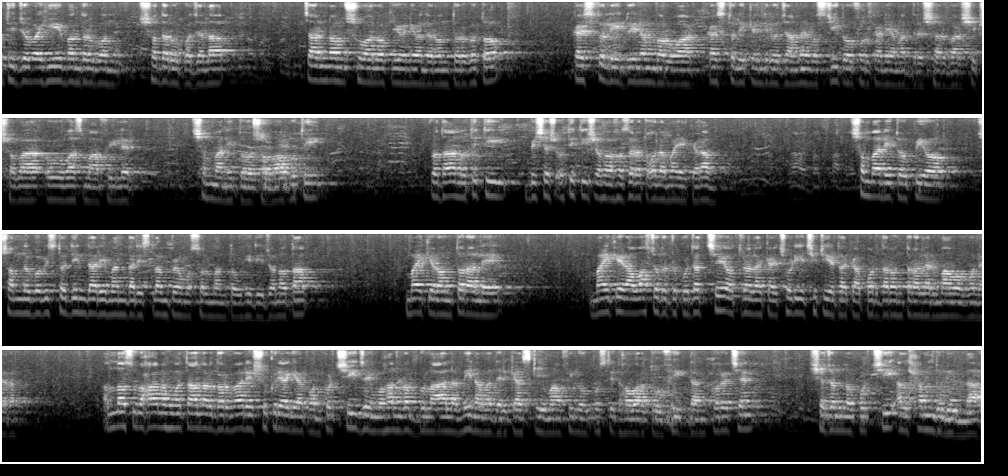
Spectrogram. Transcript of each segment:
ঐতিহ্যবাহী বান্দরবন সদর উপজেলা। চার নং সোয়ালক ইউনিয়নের অন্তর্গত কাইস্তলি দুই নম্বর ওয়ার্ড কাইস্তলি কেন্দ্রীয় জামে মসজিদ ও ফুরকানিয়া মাদ্রাসার বার্ষিক সভা ও ওয়াজ মাহফিলের সম্মানিত সভাপতি। প্রধান অতিথি, বিশেষ অতিথি সহ হজরত ওলামাই কেরাম। সম্মানিত প্রিয়, সামনে ভবিষ্যৎ দিনদার, ইমানদার ইসলাম প্রিয় মুসলমান তৌহিদি জনতা মাইকের অন্তরালে, মাইকের আওয়াজ যতটুকু যাচ্ছে, অত্র এলাকায় ছড়িয়ে ছিটিয়ে থাকা পর্দার অন্তরালের মা ও বোনেরা। আল্লাহ সুবাহান তালার দরবারে শুক্রিয়া জ্ঞাপন করছি যে মহান রব্বুল আলমিন আমাদেরকে আজকে মাহফিলে উপস্থিত হওয়ার তৌফিক দান করেছেন। সেজন্য করছি আলহামদুলিল্লাহ।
